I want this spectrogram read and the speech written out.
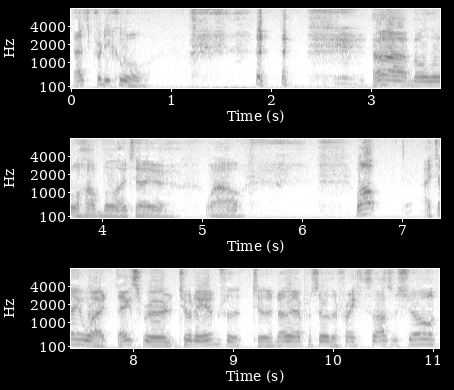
that's pretty cool. oh, I'm a little humble, I tell you. Wow. Well, I tell you what, thanks for tuning in for, to another episode of the Franky Slawson Show,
